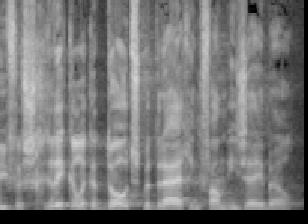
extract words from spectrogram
die verschrikkelijke doodsbedreiging van Izebel.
